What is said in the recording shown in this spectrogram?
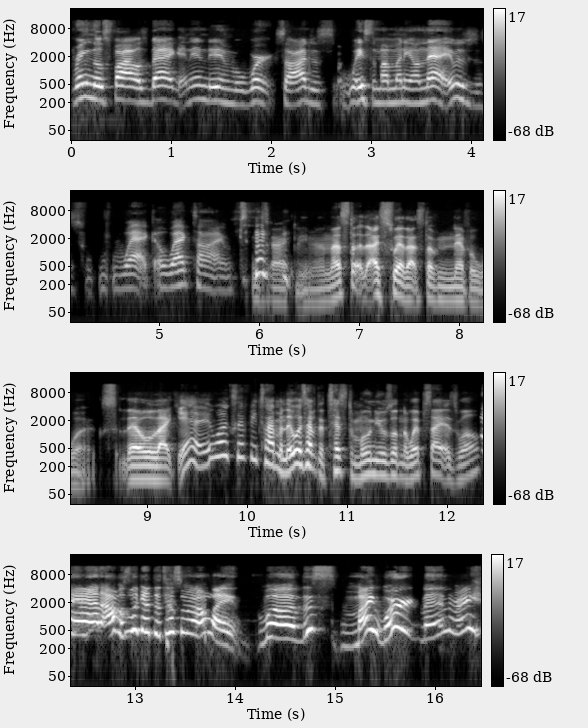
bring those files back and it didn't work. So I just wasted my money on that. It was just whack, a whack time. exactly, man. That's I swear that stuff never works. They're all like, yeah, it works every time. And they always have the testimonials on the website as well. And I was looking at the testimonial, I'm like, well, this might work then, right?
